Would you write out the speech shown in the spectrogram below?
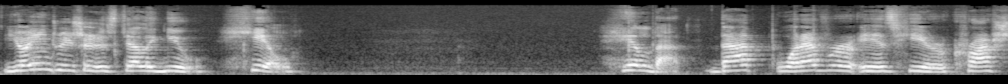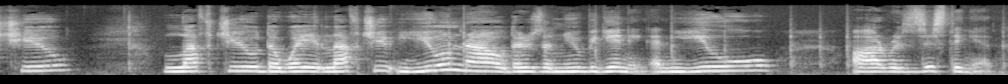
Your intuition is telling you, heal. Heal that. That, whatever is here, crushed you, left you the way it left you, you know there's a new beginning and you are resisting it.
